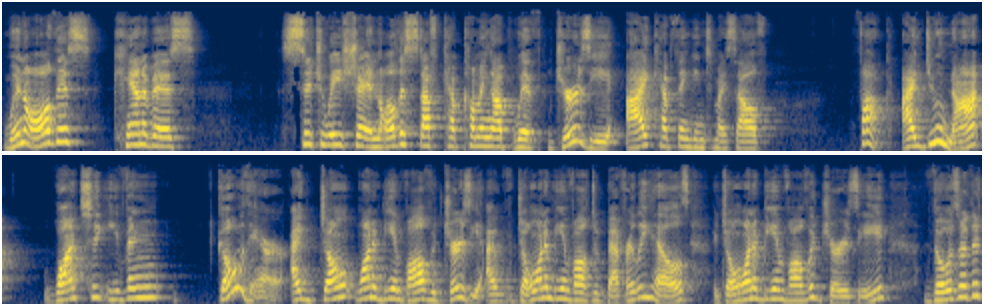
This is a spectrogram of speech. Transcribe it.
when all this cannabis situation, all this stuff kept coming up with Jersey, I kept thinking to myself, fuck, I do not want to even go there. I don't want to be involved with Jersey. I don't want to be involved with Beverly Hills. I don't want to be involved with Jersey. Those are the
